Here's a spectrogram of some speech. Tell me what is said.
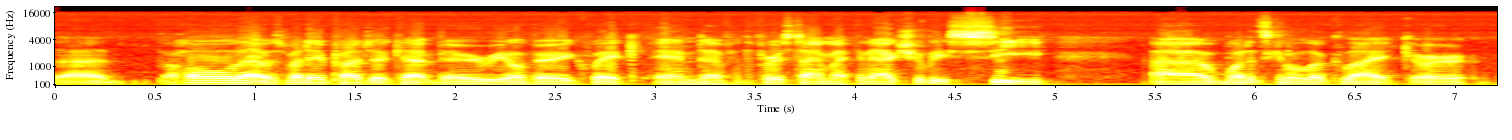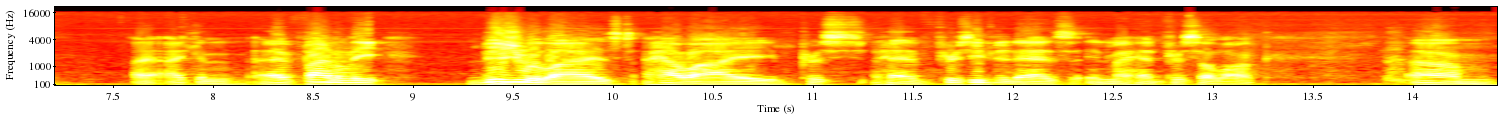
uh, uh, whole that was my day project got very real very quick, and uh, for the first time I can actually see uh, what it's going to look like, or I, I can I finally visualized how I have perceived it as in my head for so long. Um,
